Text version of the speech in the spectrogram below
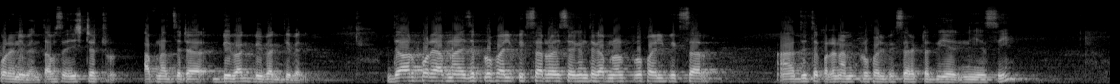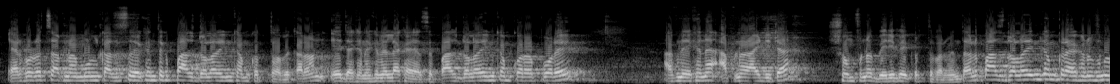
করে নেবেন। তারপর স্টেট আপনার যেটা বিভাগ বিভাগ দিবেন। দেওয়ার পরে আপনার এই যে প্রোফাইল পিকচার রয়েছে, এখান থেকে আপনার প্রোফাইল পিকচার দিতে পারেন। আমি প্রোফাইল পিকচার একটা দিয়ে নিয়েছি। এরপর হচ্ছে আপনার মূল কাজ হচ্ছে এখান থেকে পাঁচ ডলার ইনকাম করতে হবে। কারণ এই দেখেন এখানে লেখাই আছে, পাঁচ ডলার ইনকাম করার পরে আপনি এখানে আপনার আইডিটা সম্পূর্ণ ভেরিফাই করতে পারবেন। তাহলে পাঁচ ডলার ইনকাম করা এখানে কোনো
